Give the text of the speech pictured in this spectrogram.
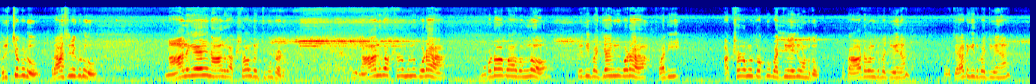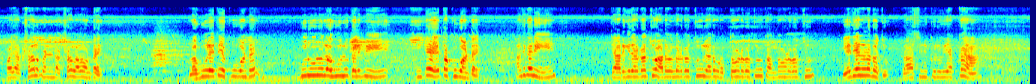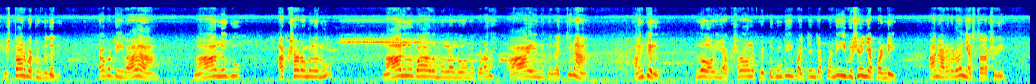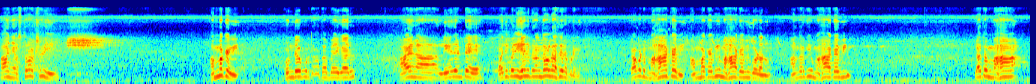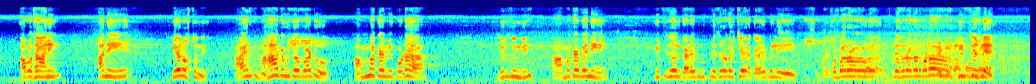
పృచ్ఛకుడు ప్రాసనికుడు నాలుగే నాలుగు అక్షరాలు తెచ్చుకుంటాడు. ఈ నాలుగు అక్షరములు కూడా ఒకటో పాదంలో ప్రతి పద్యానికి కూడా పది అక్షరములు తక్కువ పద్యం ఏది ఉండదు. ఒక ఆటవలది పద్యమైనా ఒక తేటగీతి పద్యమైనా పది అక్షరాలు పన్నెండు అక్షరాలు అలా ఉంటాయి. లఘువులు అయితే ఎక్కువగా ఉంటాయి. గురువులు లఘువులు కలిపి ఉంటే తక్కువగా ఉంటాయి. అందుకని తేటగీతి అడగచ్చు అడవులు అడగచ్చు లేదా వృత్తం అడగచ్చు కందం అడగచ్చు ఏదైనా అడగచ్చు. ప్రాచీనికుడి యొక్క ఇష్టాన్ని బట్టి ఉంటుంది అది. కాబట్టి ఇవాళ నాలుగు అక్షరములను నాలుగు పాదములలోనూ కూడా ఆయనకు నచ్చిన అంకెలులో ఈ అక్షరాలు పెట్టుకుంటూ ఈ పద్యం చెప్పండి ఈ విషయం చెప్పండి అని అడగడమే న్యస్తాక్షరి ఆ న్యస్తాక్షరి అమ్మకవి. కొండేపూడి తాతబ్బాయి గారు ఆయన లేదంటే పది పదిహేను గ్రంథాలు రాశారు ఇప్పటికి కాబట్టి మహాకవి అమ్మకవి మహాకవి కూడాను. అందరికీ మహాకవి లేకపోతే మహా అవధాని అని పేరు వస్తుంది. ఆయనకి మహాకవితో పాటు అమ్మకవి కూడా బిరుదుంది ఆ అమ్మకవి అని కీర్తిశేషులు గడపల్లి కుక్కడేశ్వరరావు గారు ఇచ్చే గడపల్లి సుబ్బారావు గారు కుక్కడేశ్వరరావు గారు కూడా కీర్తిశేషులే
